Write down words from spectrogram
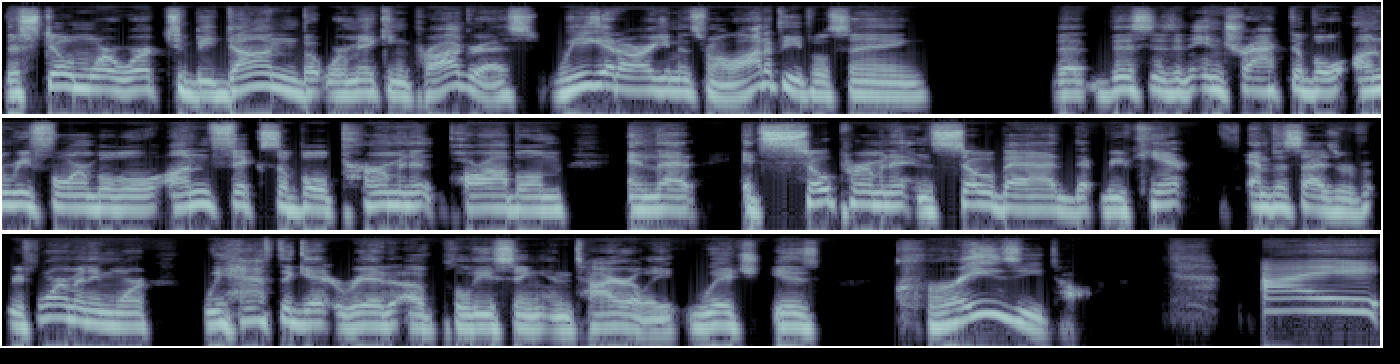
there's still more work to be done, but we're making progress, we get arguments from a lot of people saying that this is an intractable, unreformable, unfixable, permanent problem and that it's so permanent and so bad that we can't emphasize reform anymore. We have to get rid of policing entirely, which is crazy talk. I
